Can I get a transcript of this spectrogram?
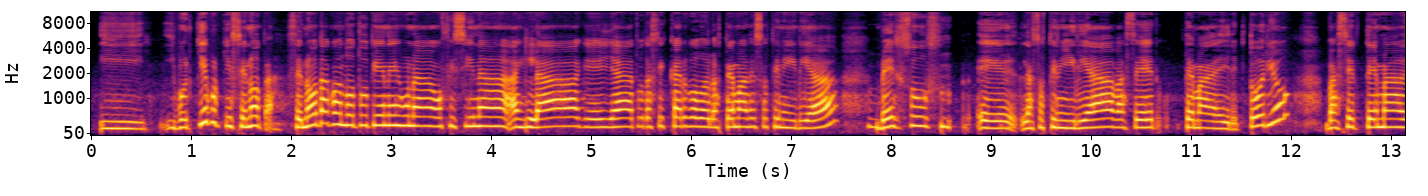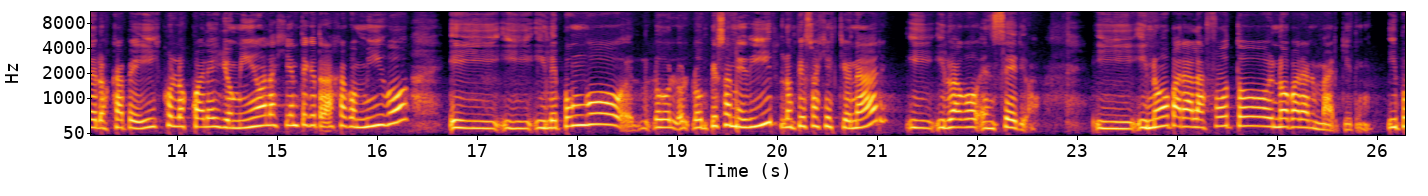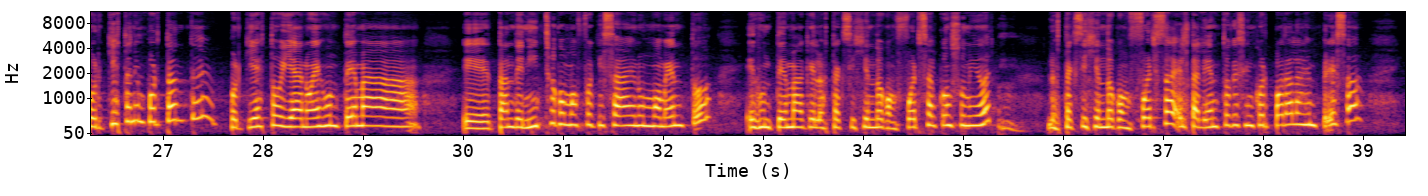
¿Y, por qué? Porque se nota. Se nota cuando tú tienes una oficina aislada, que ya tú te haces cargo de los temas de sostenibilidad, versus eh, la sostenibilidad va a ser tema de directorio, va a ser tema de los KPIs con los cuales yo mío a la gente que trabaja conmigo y, le pongo, lo, empiezo a medir, lo empiezo a gestionar y, lo hago en serio. Y, no para la foto, no para el marketing. ¿Y por qué es tan importante? Porque esto ya no es un tema eh, tan de nicho como fue quizás en un momento, es un tema que lo está exigiendo con fuerza el consumidor, lo está exigiendo con fuerza el talento que se incorpora a las empresas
